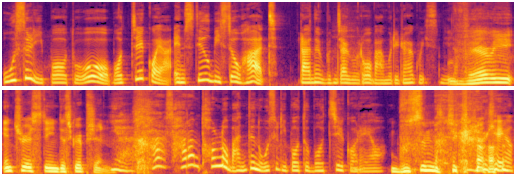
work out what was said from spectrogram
옷을 입어도 멋질 거야. And still be so hot. 라는 문장으로 마무리를 하고 있습니다. Very interesting description. 예, 사, 사람 털로 만든 옷을 입어도 멋질 거래요. 무슨 말일까? 그러게요.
